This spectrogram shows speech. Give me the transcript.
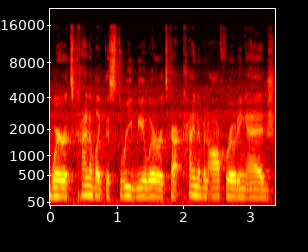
where it's kind of like this three wheeler. It's got kind of an off roading edge.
